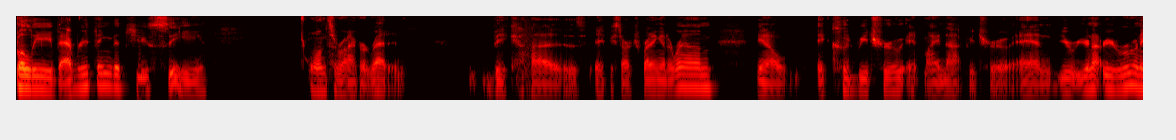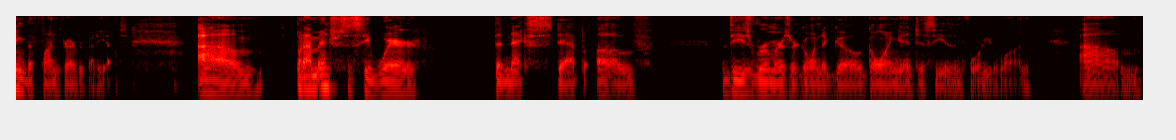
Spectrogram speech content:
believe everything that you see on Survivor Reddit. Because if you start spreading it around, you know, it could be true, it might not be true, and you're you're not you're ruining the fun for everybody else. Um, but I'm interested to see where the next step of these rumors are going to go going into season 41. Um,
